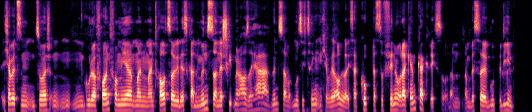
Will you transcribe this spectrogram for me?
ich habe jetzt ein, zum Beispiel ein, ein, guter Freund von mir, mein, mein Trauzeuge, der ist gerade in Münster und der schrieb mir auch so, ja, Münster muss ich trinken. Ich habe auch gesagt, ich sag, guck, dass du Finne oder Kemker kriegst, so, dann, dann bist du gut bedient.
